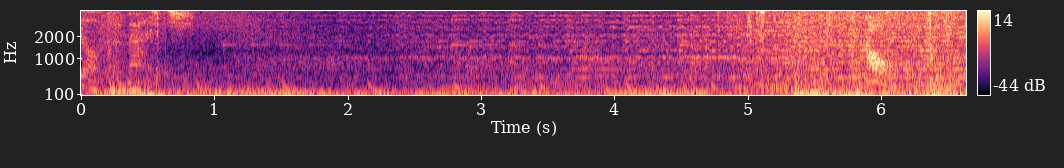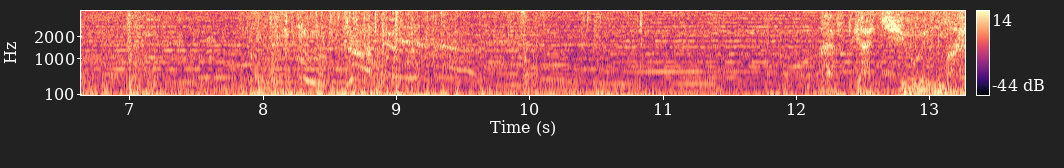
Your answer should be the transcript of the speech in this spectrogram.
of the match. I've got you in my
